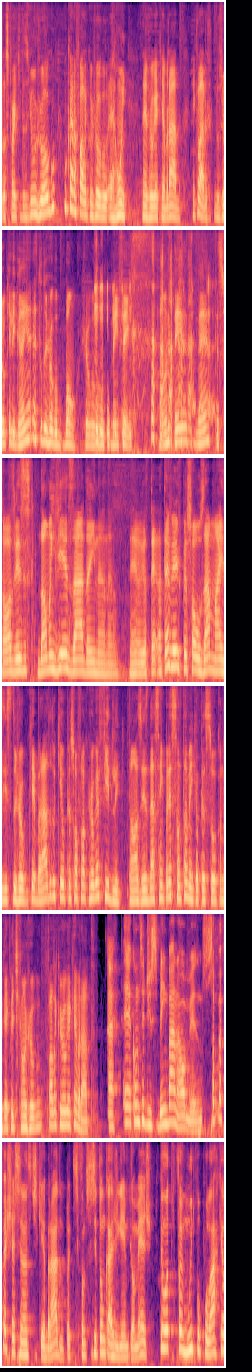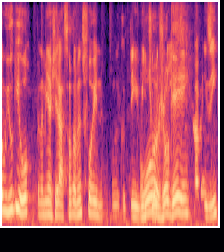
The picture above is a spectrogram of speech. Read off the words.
as partidas de um jogo, o cara fala que o jogo é ruim né, o jogo é quebrado. E claro, o jogo que ele ganha é tudo jogo bom, jogo bem feito. Então tem, né, o pessoal às vezes dá uma enviesada aí na, na né, eu até, até vejo o pessoal usar mais isso do jogo quebrado do que o pessoal falar que o jogo é fiddly. Então às vezes dá essa impressão também que a pessoa, quando quer criticar um jogo, fala que o jogo é quebrado. É, é como você disse, bem banal mesmo. Só pra fechar esse lance de quebrado, pra que você falou, você citou um card game que é o Magic, tem outro que foi muito popular, que é o Yu-Gi-Oh! Pela minha geração, pelo menos foi, né? Eu tenho 28 oh, joguei, hein? Jovenzinho.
